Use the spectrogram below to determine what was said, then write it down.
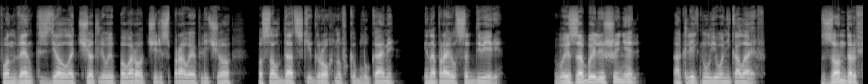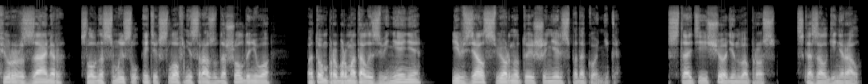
Фон Венк сделал отчетливый поворот через правое плечо, по-солдатски грохнув каблуками, и направился к двери. «Вы забыли шинель», — окликнул его Николаев. Зондерфюрер замер, словно смысл этих слов не сразу дошел до него, потом пробормотал извинения и взял свернутую шинель с подоконника. «Кстати, еще один вопрос», — сказал генерал.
